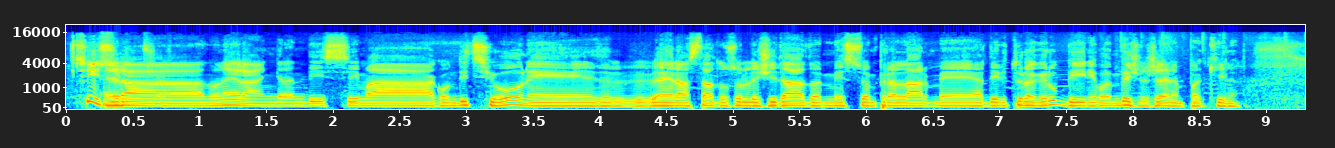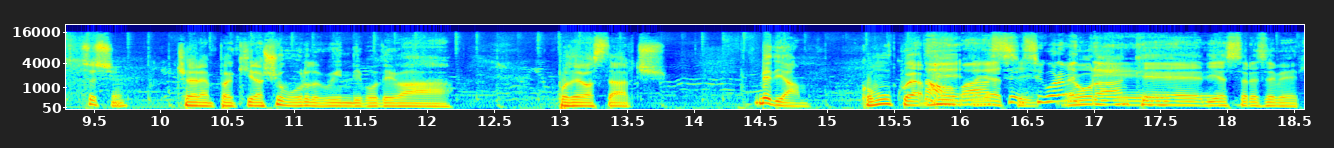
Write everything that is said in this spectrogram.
Sì, sì, Era- Non era in grandissima condizione, era stato sollecitato e messo in preallarme addirittura Cherubini, poi invece c'era in panchina. Sì, sì. C'era in panchina Sciomurdo, quindi poteva, poteva starci. Vediamo. Comunque No, me, ragazzi, si- sicuramente- è ora anche di essere severi.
